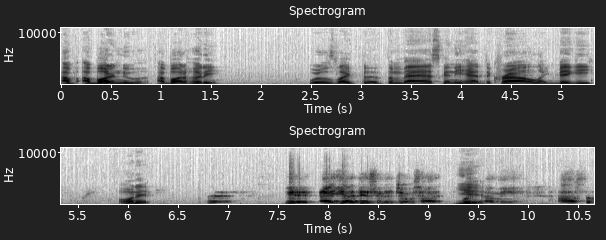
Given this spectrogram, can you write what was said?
I, I bought a new. I bought a hoodie, where it was like the the mask and he had the crown like Biggie on it. Yeah, yeah, I, yeah. I did say that. Joe was hot. But, Yeah. I mean, I have some,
